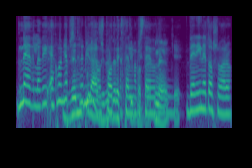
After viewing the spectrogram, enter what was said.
ναι, δηλαδή έχουμε μια Δεν ψυχραιμία πειράζει, ως δεν podcast, τρέχει θέλω να τίποτα. πιστεύω. Ναι, δεν, οκ. δεν είναι τόσο ωραίο.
